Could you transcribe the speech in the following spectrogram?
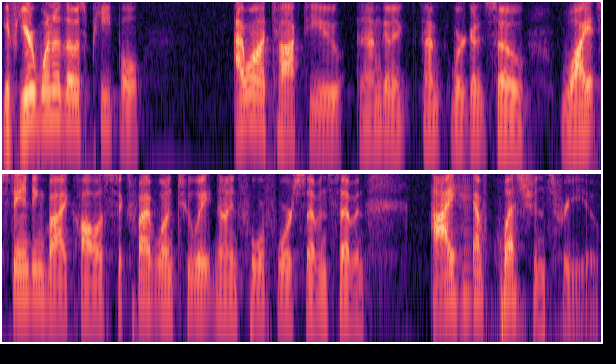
If you're one of those people, I want to talk to you, and I'm to, I'm, we're to, so Wyatt standing by, call us 651 289 4477. I have questions for you.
